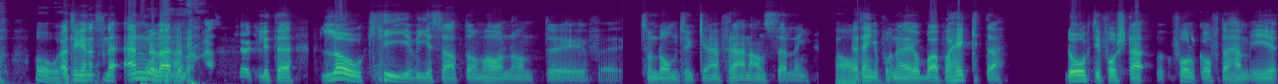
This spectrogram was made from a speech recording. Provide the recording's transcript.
oh. Jag tycker nästan det är ännu Poor värre med de här som försöker lite low key visa att de har något eh, som de tycker är en frän anställning. ja. Jag tänker på när jag jobbade på häkte. Då åkte första folk ofta hem i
